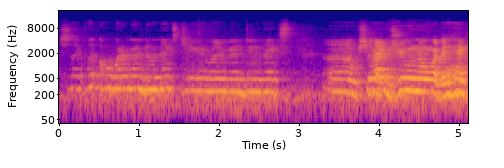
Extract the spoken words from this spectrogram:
She's like, what, oh, what are we gonna do next, June? What are we gonna do next? Um, she's like, Like June know what the heck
